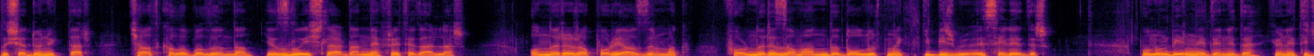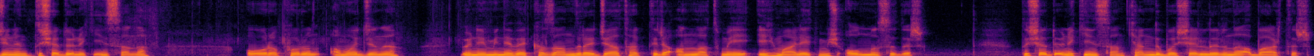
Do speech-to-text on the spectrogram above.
Dışa dönükler kağıt kalabalığından, yazılı işlerden nefret ederler. Onlara rapor yazdırmak, formları zamanında doldurtmak gibi bir meseledir. Bunun bir nedeni de yöneticinin dışa dönük insana o raporun amacını, önemini ve kazandıracağı takdiri anlatmayı ihmal etmiş olmasıdır. Dışa dönük insan kendi başarılarını abartır.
